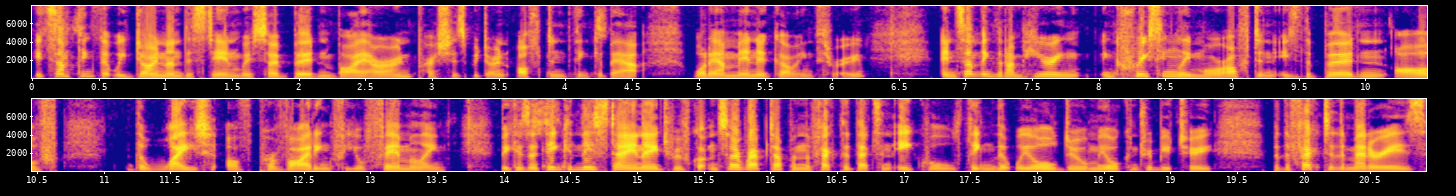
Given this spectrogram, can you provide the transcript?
it's something that we don't understand. We're so burdened by our own pressures. We don't often think about what our men are going through. And something that I'm hearing increasingly more often is the burden of the weight of providing for your family. Because I think in this day and age, we've gotten so wrapped up in the fact that that's an equal thing that we all do and we all contribute to. But the fact of the matter is,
